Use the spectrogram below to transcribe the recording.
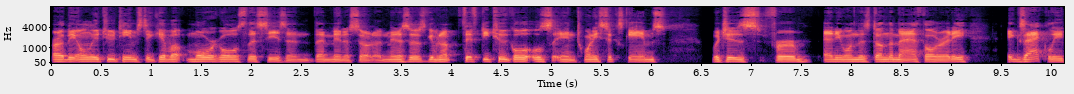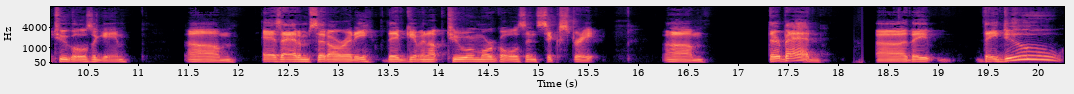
are the only two teams to give up more goals this season than Minnesota. Minnesota's given up 52 goals in 26 games, which is for anyone that's done the math already, exactly two goals a game. Um, as Adam said already, they've given up two or more goals in six straight. Um, they're bad. Uh, they they do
